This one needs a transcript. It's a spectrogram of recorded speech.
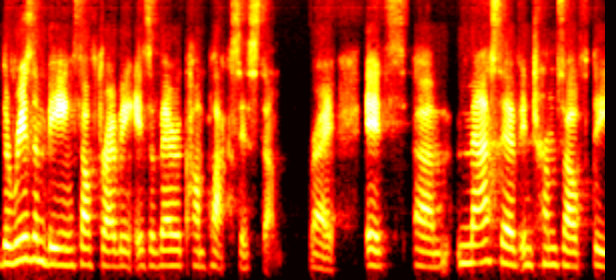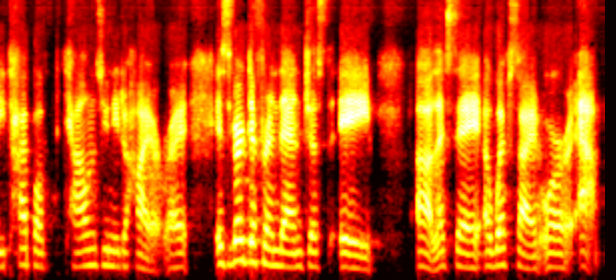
The reason being self-driving is a very complex system, right? It's um, massive in terms of the type of talents you need to hire, right? It's very different than just a uh, let's say a website or app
